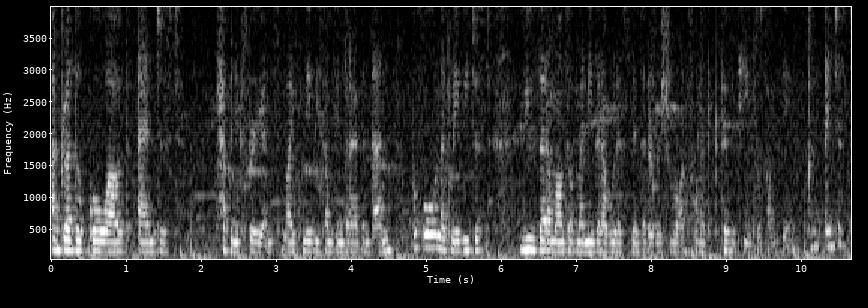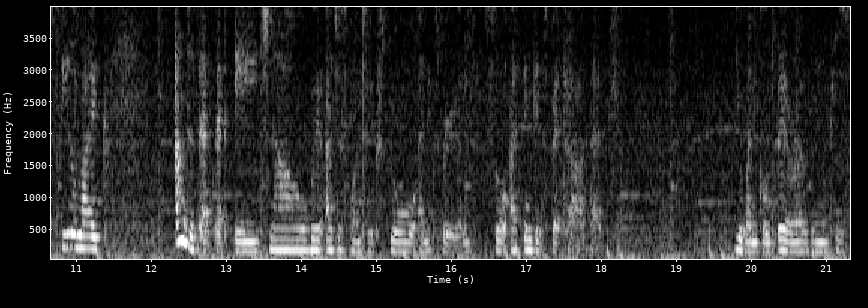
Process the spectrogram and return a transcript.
i'd rather go out and just have an experience like maybe something that i haven't done before like maybe just use that amount of money that i would have spent at a restaurant for like activities or something. Because i just feel like i'm just at that age now where i just want to explore and experience. So i think it's better that your money goes there rather than just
